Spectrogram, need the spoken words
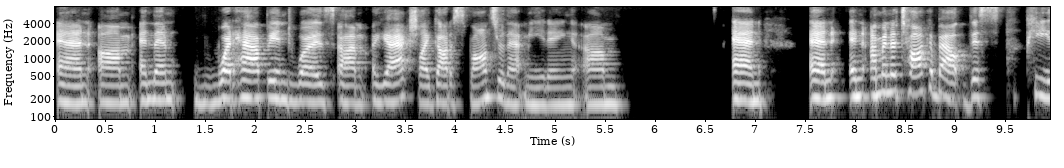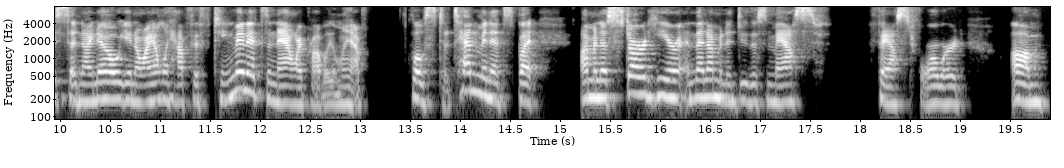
and um, and then what happened was um, I actually I got to sponsor that meeting um, and and and I'm going to talk about this piece and I know you know I only have 15 minutes and now I probably only have close to 10 minutes but I'm going to start here and then I'm going to do this mass fast forward. Um,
